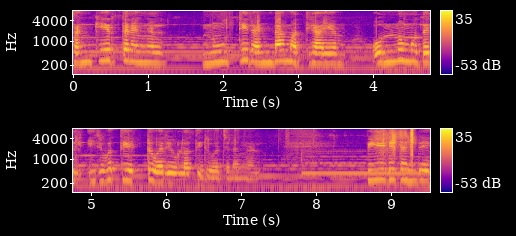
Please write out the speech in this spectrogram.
സങ്കീർത്തനങ്ങൾ നൂറ്റി രണ്ടാം അധ്യായം ഒന്നു മുതൽ ഇരുപത്തിയെട്ട് വരെയുള്ള തിരുവചനങ്ങൾ. പീഡിതന്റെ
